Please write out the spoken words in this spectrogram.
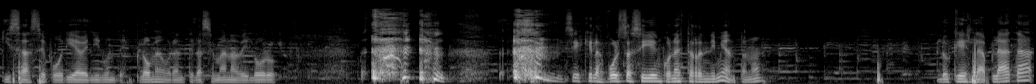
quizás se podría venir un desplome durante la semana del oro. si es que las bolsas siguen con este rendimiento, ¿no? Lo que es la plata,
